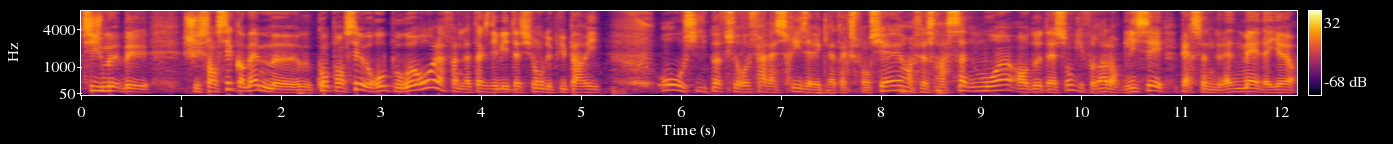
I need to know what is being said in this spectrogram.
si je me, ben, je suis censé quand même euh, compenser euro pour euro la fin de la taxe d'habitation depuis Paris. Oh, s'ils peuvent se refaire la cerise avec la taxe foncière, ce sera ça de moins en dotation qu'il faudra leur glisser. Personne ne l'admet d'ailleurs.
